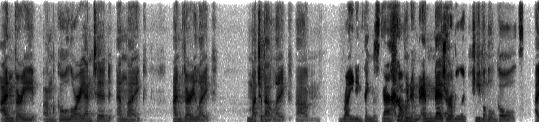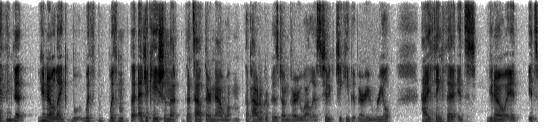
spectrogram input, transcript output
I'm very um, goal oriented and like I'm very like much about like um, writing things down and, and measurable, achievable goals. I think that you know, like with with the education that that's out there now, what the powder group has done very well is to to keep it very real. I think that it's you know it it's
